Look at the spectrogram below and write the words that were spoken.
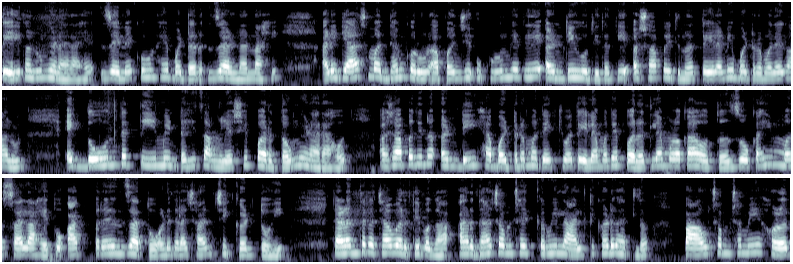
तेल घालून घेणार आहे. जेणेकरून हे बटर जळणार नाही. आणि गॅस मध्यम करून आपण जी उकडून घेतलेली अंडी होती तर ती अशा पद्धतीनं तेल आणि बटरमध्ये घालून एक दोन ते तीन मिनटं ही चांगली अशी परतवून घेणार आहोत. अशा पद्धतीनं अंडी ह्या बटरमध्ये किंवा तेलामध्ये परतल्यामुळं काय होतं जो काही मसाला आहे तो आतपर्यंत जातो आणि त्याला छान चिकटतोही. त्यानंतर त्याच्यावरती बघा अर्धा चमचा इतकं मी लाल तिखट घातलं पाव चमचा मी हळद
